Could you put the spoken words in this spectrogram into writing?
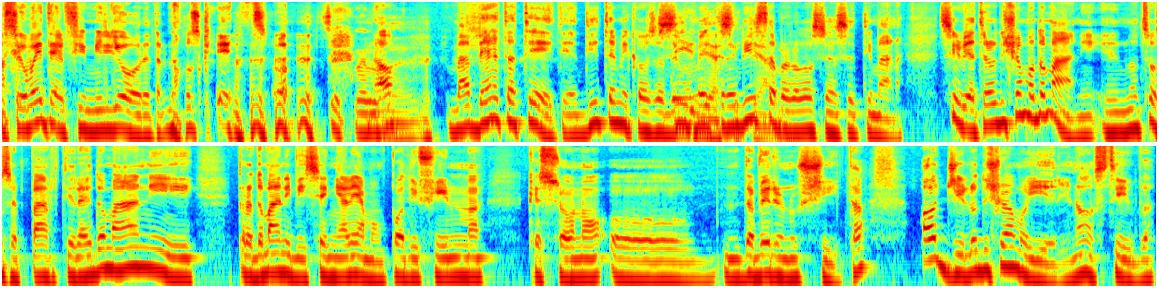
Sicuramente è il film migliore, tra... no scherzo. no? Ma beata te, ditemi cosa Silvia devo mettere in lista chiama. per la prossima settimana. Silvia, te lo diciamo domani, eh, non so se partirai domani, però domani vi segnaliamo un po' di film che sono oh, davvero in uscita. Oggi lo dicevamo ieri, no Steve?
